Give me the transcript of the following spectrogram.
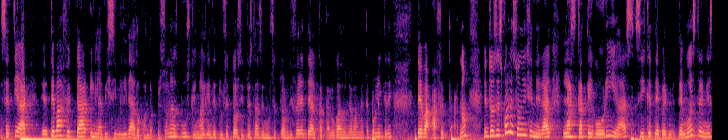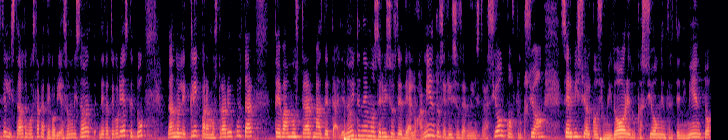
setear eh, te va a afectar en la visibilidad o cuando personas busquen a alguien de tu sector, si tú estás en un sector diferente al catalogado nuevamente por LinkedIn, te va a afectar, ¿no? Entonces, ¿cuáles son en general las categorías, sí, que te, te muestra en este listado, te muestra categorías, un listado de categorías que tú, dándole clic para mostrar y ocultar, te va a mostrar más detalle. ¿no? Hoy tenemos servicios de alojamiento, servicios de administración, construcción, servicio al consumidor, educación, entretenimiento,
